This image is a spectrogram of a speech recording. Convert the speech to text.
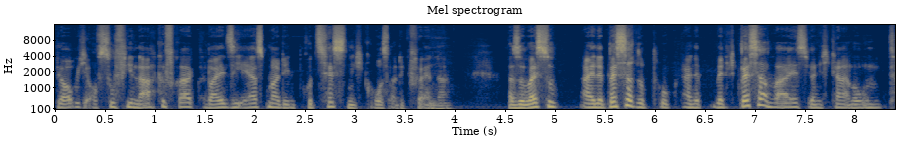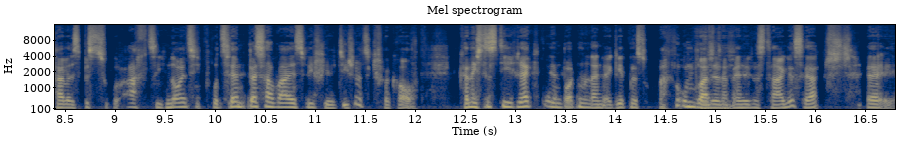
glaube ich, auch so viel nachgefragt, weil sie erstmal den Prozess nicht großartig verändern. Also weißt du, eine bessere, eine, wenn ich besser weiß, wenn ich keine Ahnung, teilweise bis zu 80, 90 Prozent besser weiß, wie viele T-Shirts ich verkaufe, kann ich das direkt in Bottomline-Ergebnis umwandeln Richtig. am Ende des Tages, ja. Äh,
